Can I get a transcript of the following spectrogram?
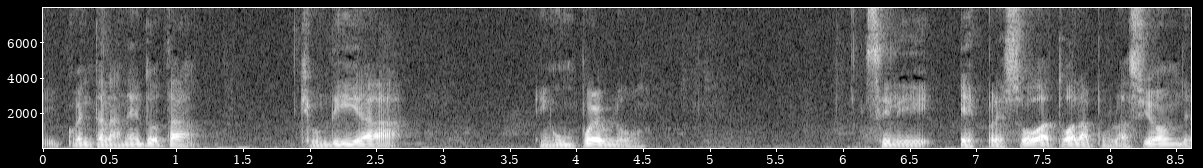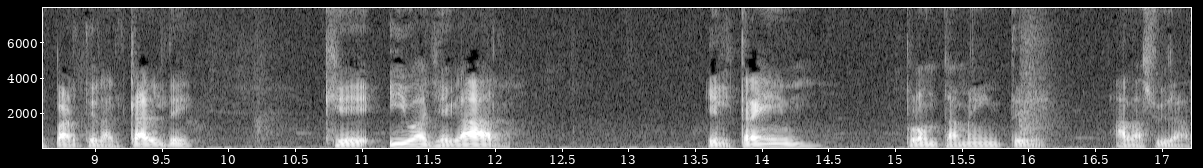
Y cuenta la anécdota que un día en un pueblo se le expresó a toda la población de parte del alcalde que iba a llegar el tren prontamente a la ciudad.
